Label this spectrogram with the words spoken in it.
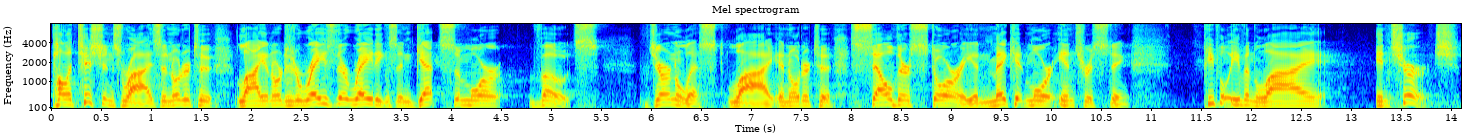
Politicians rise in order to lie in order to raise their ratings and get some more votes. Journalists lie in order to sell their story and make it more interesting. People even lie in church.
